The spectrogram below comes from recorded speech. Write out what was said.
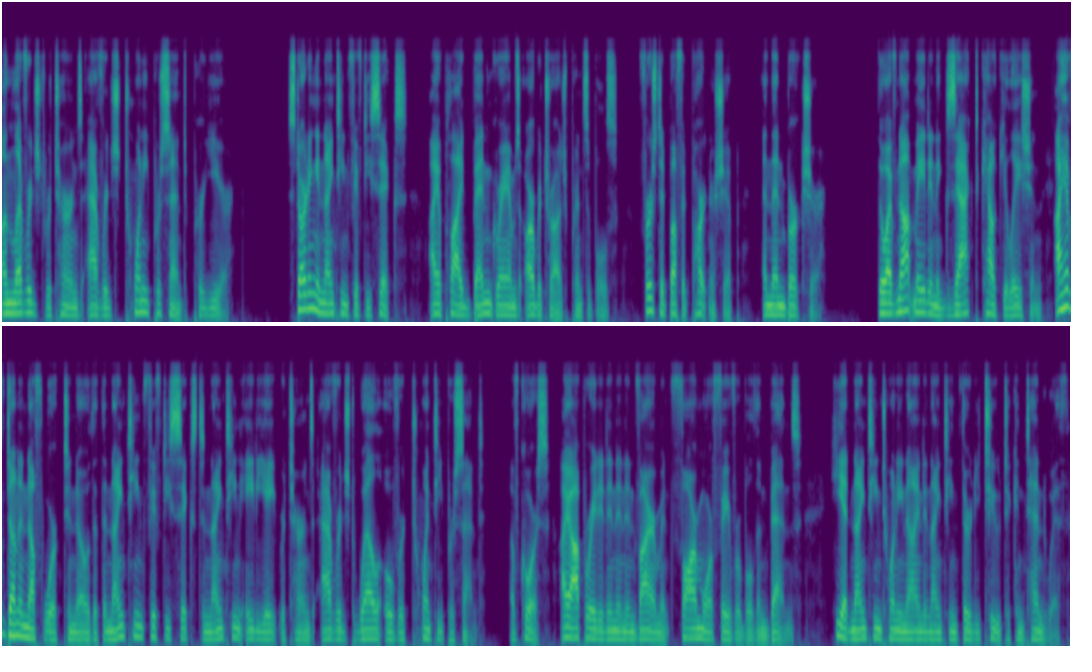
Unleveraged returns averaged 20% per year. Starting in 1956, I applied Ben Graham's arbitrage principles, first at Buffett Partnership and then Berkshire. Though I've not made an exact calculation, I have done enough work to know that the 1956 to 1988 returns averaged well over 20%. Of course, I operated in an environment far more favorable than Ben's. He had 1929 to 1932 to contend with.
